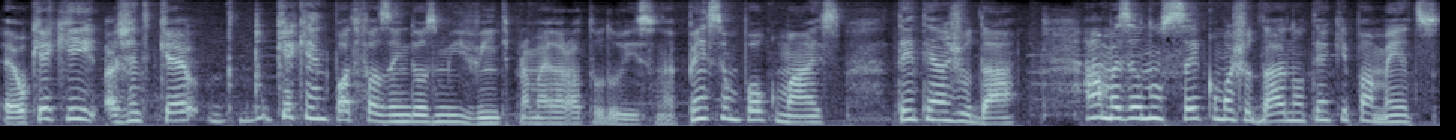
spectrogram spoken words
é, o que que a gente quer, o que que a gente pode fazer em 2020 para melhorar tudo isso, né? Pensem um pouco mais, tentem ajudar. Ah, mas eu não sei como ajudar, eu não tenho equipamentos.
